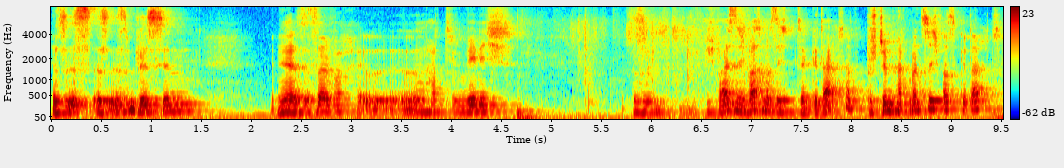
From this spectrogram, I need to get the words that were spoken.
Es ist, es ist ein bisschen, ja, es ist einfach, äh, hat wenig, also ich weiß nicht, was man sich da gedacht hat. Bestimmt hat man sich was gedacht.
